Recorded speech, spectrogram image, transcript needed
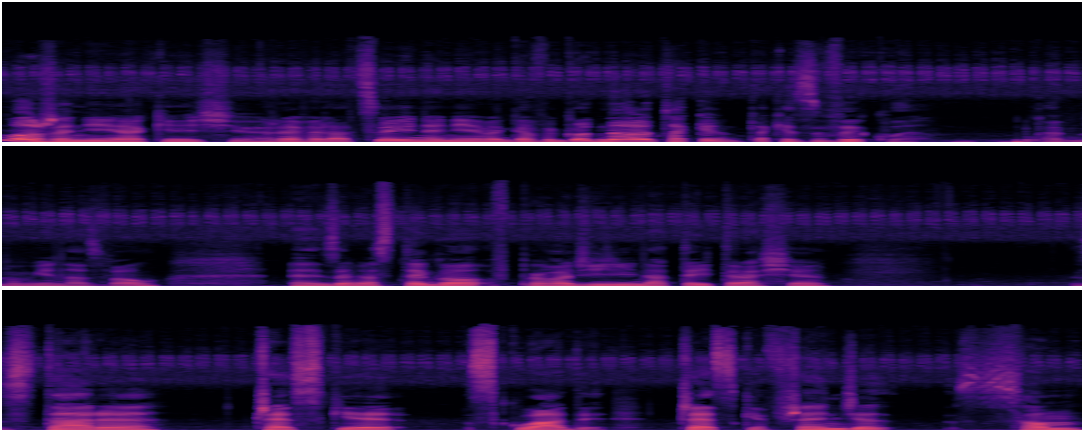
Może nie jakieś rewelacyjne, nie mega wygodne, ale takie, takie zwykłe, tak bym je nazwał. E, zamiast tego wprowadzili na tej trasie stare czeskie składy. Czeskie. Wszędzie są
